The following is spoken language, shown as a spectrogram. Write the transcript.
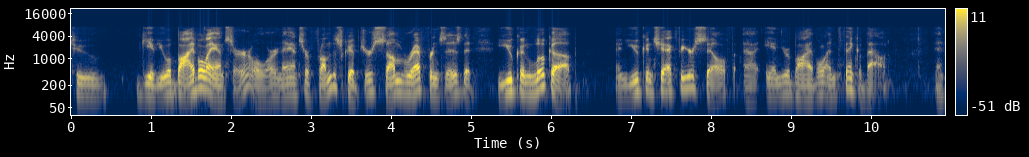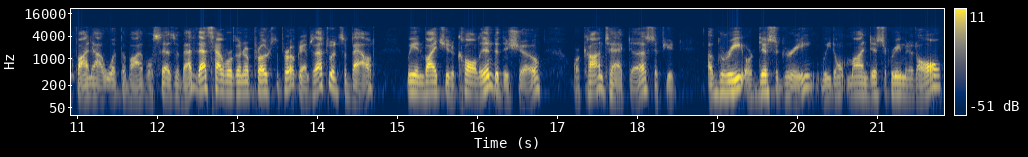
to give you a Bible answer or an answer from the scriptures, some references that you can look up and you can check for yourself uh, in your Bible and think about and find out what the Bible says about it. That's how we're going to approach the program. So that's what it's about. We invite you to call into the show or contact us if you agree or disagree. We don't mind disagreement at all.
